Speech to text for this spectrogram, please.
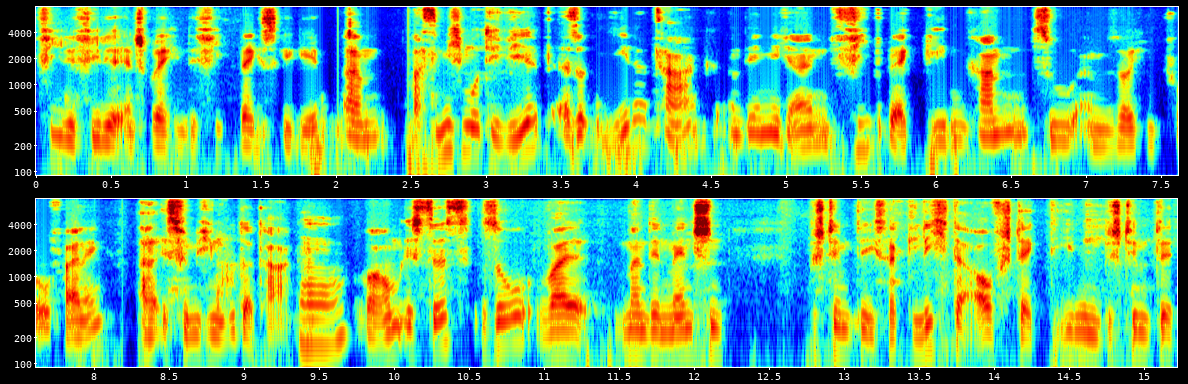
viele, viele entsprechende Feedbacks gegeben. Ähm, was mich motiviert, also jeder Tag, an dem ich ein Feedback geben kann zu einem solchen Profiling, äh, ist für mich ein guter Tag. Mhm. Warum ist das so? Weil man den Menschen bestimmte, ich sag, Lichter aufsteckt, ihnen bestimmte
